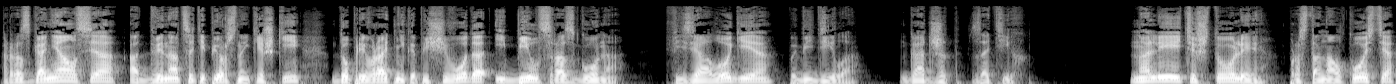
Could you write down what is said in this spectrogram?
разгонялся от двенадцатиперстной кишки до привратника пищевода и бил с разгона. Физиология победила. Гаджет затих. «Налейте, что ли?» простонал Костя,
